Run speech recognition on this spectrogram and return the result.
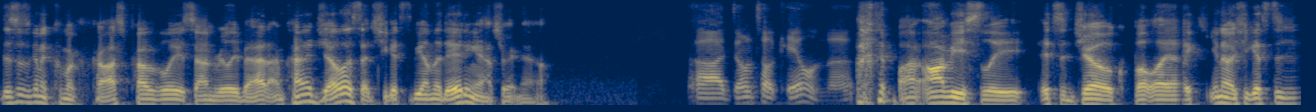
this is going to come across probably sound really bad. I'm kind of jealous that she gets to be on the dating apps right now. Uh, don't tell Caelynn that. Obviously, it's a joke, but like you know, she gets to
